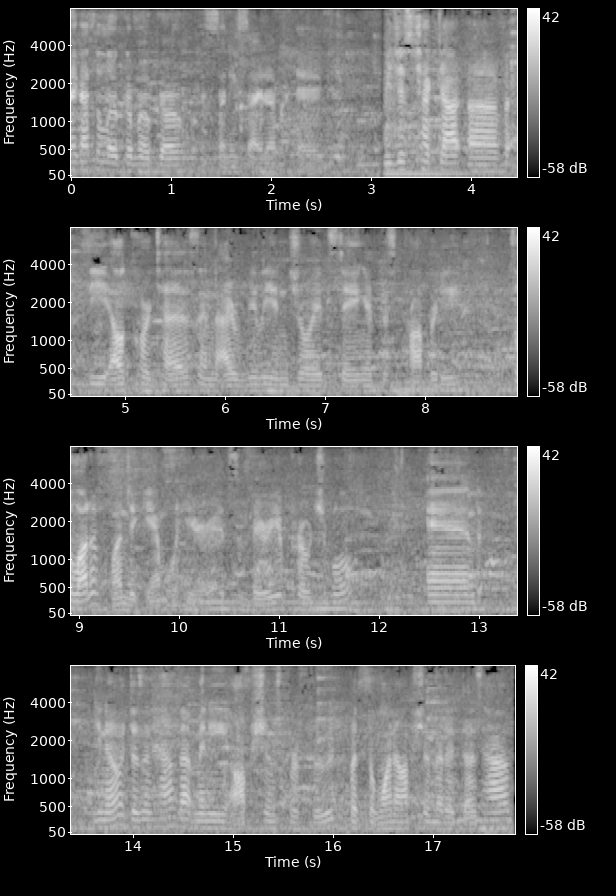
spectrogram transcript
I got the Loco Moco with sunny side up egg. We just checked out of the El Cortez and I really enjoyed staying at this property. It's a lot of fun to gamble here. It's very approachable and you know, it doesn't have that many options for food, but the one option that it does have,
